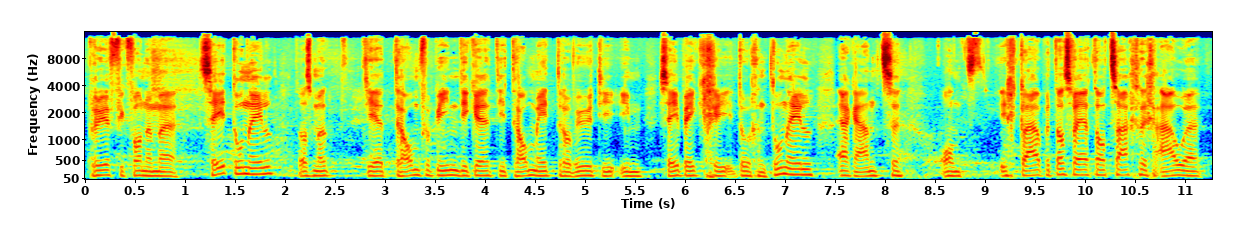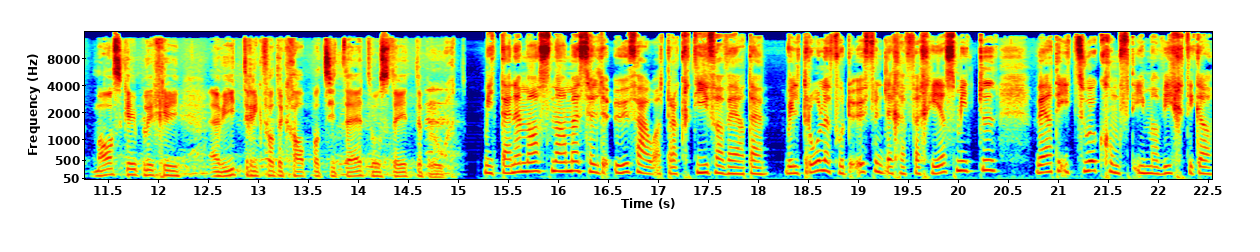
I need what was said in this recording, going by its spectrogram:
Prüfung von einem Seetunnel, dass man die Tramverbindungen, die Trammetro würde im Seebecken durch einen Tunnel ergänzen und ich glaube, das wäre tatsächlich auch eine maßgebliche Erweiterung der Kapazität, die es dort braucht. Mit diesen Massnahmen soll der ÖV attraktiver werden, weil die Rolle der öffentlichen Verkehrsmittel werden in Zukunft immer wichtiger,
